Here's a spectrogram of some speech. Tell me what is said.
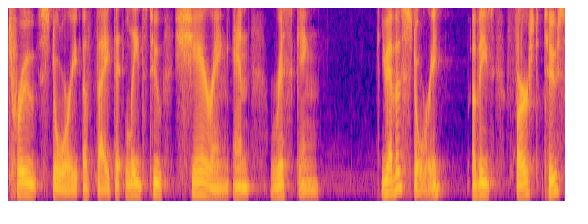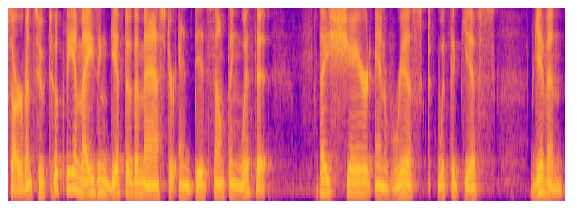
true story of faith that leads to sharing and risking. You have a story of these first two servants who took the amazing gift of the master and did something with it. They shared and risked with the gifts given.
